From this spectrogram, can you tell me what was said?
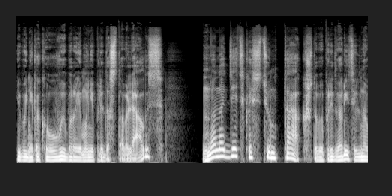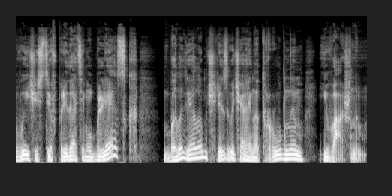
ибо никакого выбора ему не предоставлялось. Но надеть костюм так, чтобы, предварительно вычистив, придать ему блеск, было делом чрезвычайно трудным и важным.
